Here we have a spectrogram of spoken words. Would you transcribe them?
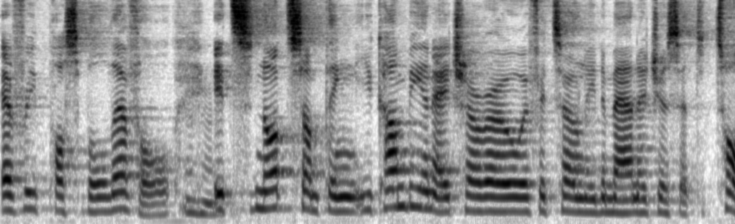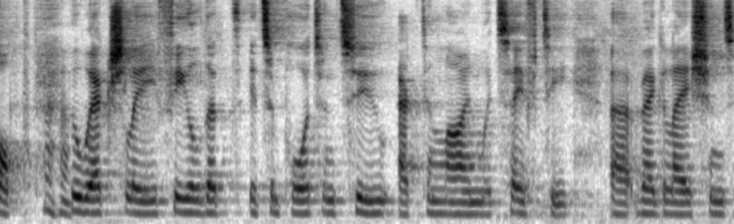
every possible level. Mm-hmm. It's not something, you can't be an HRO if it's only the managers at the top uh-huh. who actually feel that it's important to act in line with safety uh, regulations.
